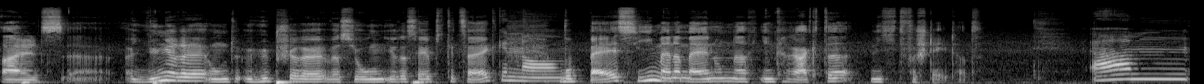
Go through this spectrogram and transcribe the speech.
als äh, jüngere und hübschere Version ihrer selbst gezeigt. Genau. Wobei sie meiner Meinung nach ihren Charakter nicht verstellt hat. Ähm,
